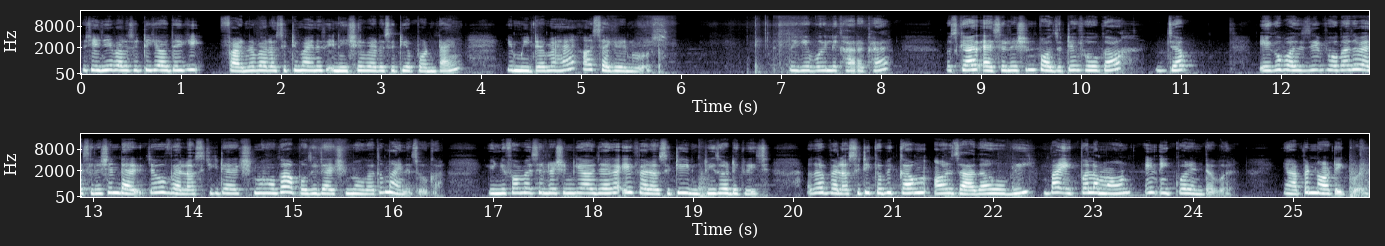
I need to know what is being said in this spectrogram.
तो चेंज इन वेलोसिटी क्या हो जाएगी? Final velocity minus initial velocity upon time ये मीटर में है और सेकेंड इनवर्स तो ये वही लिखा रखा है। उसके बाद एसेलेशन पॉजिटिव होगा। जब ए को पॉजिटिव होगा, जब एसिलेशन डायरेक्ट जब वो वेलोसिटी की डायरेक्शन में होगा अपोजिट डायरेक्शन में होगा तो माइनस होगा। यूनिफॉर्म एसिलेशन क्या हो जाएगा? इफ़ वेलोसिटी इंक्रीज और डिक्रीज अगर वेलोसिटी कभी कम और ज़्यादा होगी by equal amount in equal interval यहाँ पर नॉट इक्वल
